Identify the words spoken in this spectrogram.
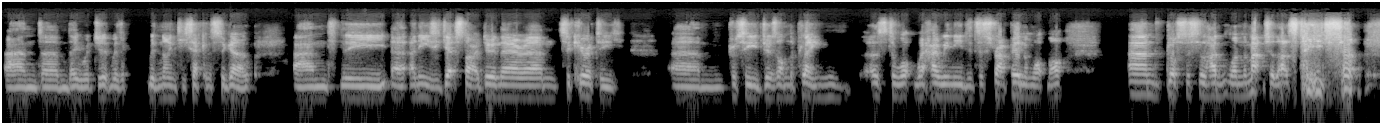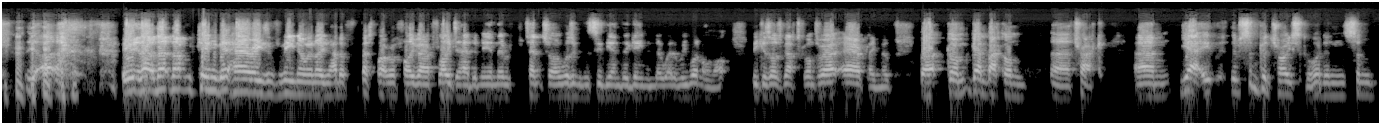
and um, they were ju- with with 90 seconds to go, and the uh, an EasyJet started doing their um, security um, procedures on the plane as to what how we needed to strap in and whatnot and Gloucester still hadn't won the match at that stage. So yeah, that, that, that, became a bit hair raising for me, knowing I had a best part of a five hour flight ahead of me, and there was potential I wasn't going to see the end of the game and know whether we won or not because I was going to have to go into airplane mode. But going, getting back on uh, track, um, yeah, it, there was some good tries scored and some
